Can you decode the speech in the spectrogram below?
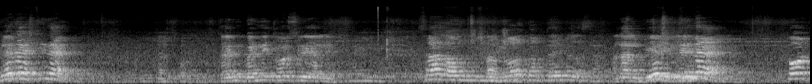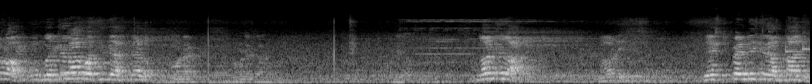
ಬೇರೆ ಎಷ್ಟಿದೆ? ಬನ್ನಿ ತೋರಿಸ್ರಿ ಅಲ್ಲಿ. ಸರ್ ನಮ್ಮ ಟೈಮ್ ಇಲ್ಲ ಸರ್ ಅಲ್ಲ ಅಲ್ಲಿ ಎಷ್ಟಿದೆ? ಟೋಟ್ಲು ನಿಮ್ಗೆ ಗೊತ್ತಿಲ್ಲ ಗೊತ್ತಿದೆ ಅಂತ ಹೇಳು ನೋಡಿಲ್ಲ? ನೋಡಿ ಸರ್ ಎಷ್ಟು ಪೆಂಡಿಂಗ್ ಇದೆ ಅಂದಾಜು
